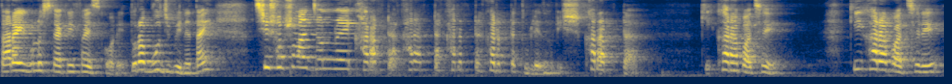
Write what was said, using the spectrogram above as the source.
তারা এগুলো স্যাক্রিফাইস করে। তোরা বুঝবি না, তাই? সে সবসময়ের জন্য খারাপটা খারাপটা খারাপটা খারাপটা তুলে ধরিস। খারাপটা, কি খারাপ আছে? কি খারাপ আছে রে?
